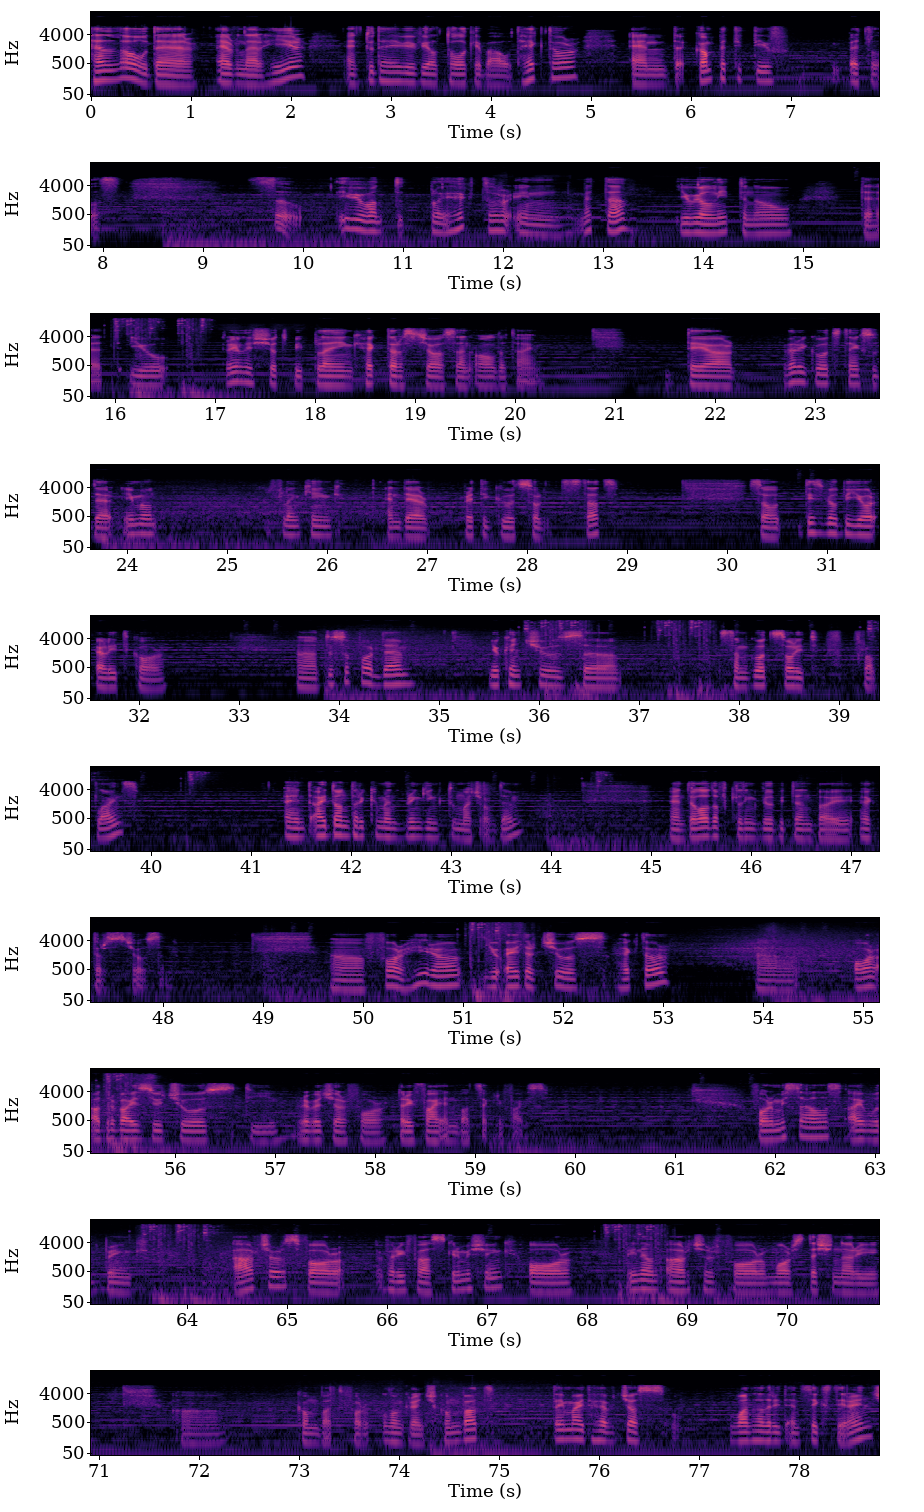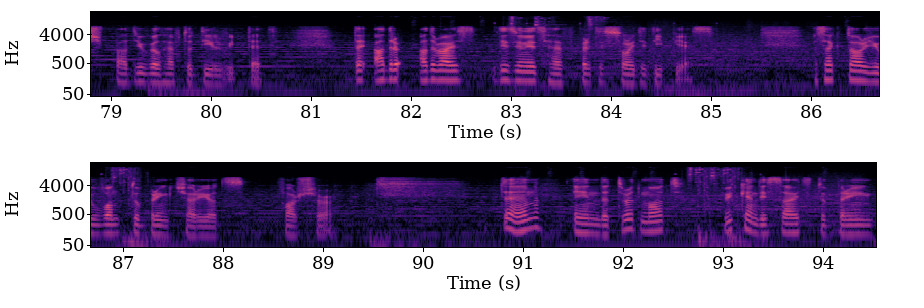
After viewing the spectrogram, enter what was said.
Hello there, Eruner here, and today we will talk about Hector and competitive battles. So, if you want to play Hector in meta, you will need to know that you really should be playing Hector's Chosen all the time. They are very good thanks to their immune flanking and their pretty good solid stats so this will be your elite core. Uh, to support them, you can choose uh, some good solid front lines. And I don't recommend bringing too much of them. And a lot of killing will be done by Hector's Chosen. Uh, for hero, you either choose Hector, uh, or otherwise you choose the Ravager for Terrify and Blood Sacrifice. For missiles I would bring archers for very fast skirmishing or renowned archer for more stationary uh, combat for long range combat. They might have just 160 range, but you will have to deal with that. The other, otherwise, these units have pretty solid DPS. As Hector, you want to bring chariots for sure. Then in the truth mode, we can decide to bring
